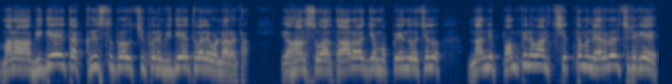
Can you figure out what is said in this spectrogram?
మన విధేయత క్రీస్తు ప్రభు చూపిన విధేయత వలె ఉండాలట. యోహాను వార్త ఆరో ముప్పై ఎనిమిది వచ్చంలో నన్ను పంపిన వాని చిత్తము నెరవేర్చుటకే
